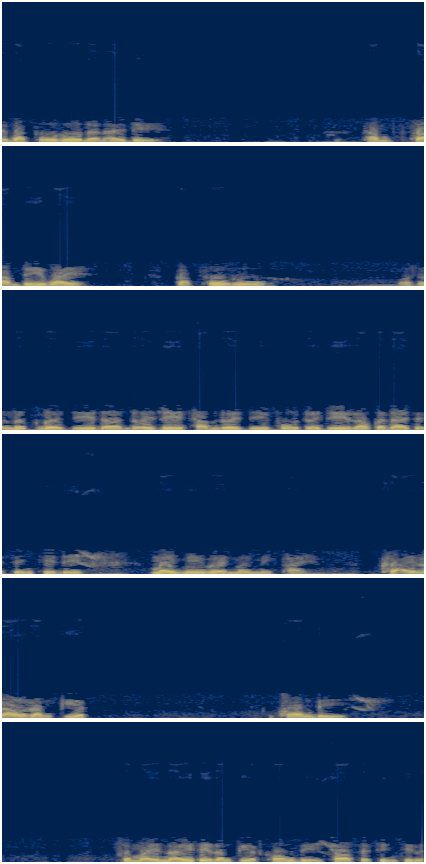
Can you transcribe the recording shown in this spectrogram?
ฏิบัติผู้รู้นั่นให้ดีทำความดีไว้กับผู้รู้ว่าจะลึกด้วยดีเดินด้วยดีทำด้วยดีพูดด้วยดีเราก็ได้แต่สิ่งที่ดี ไม่มีเวรไม่มีภัย ใครเล่ารังเกียจของดี สมัยไหนที่รังเกียจของดี ชอบแต่สิ่งที่เ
